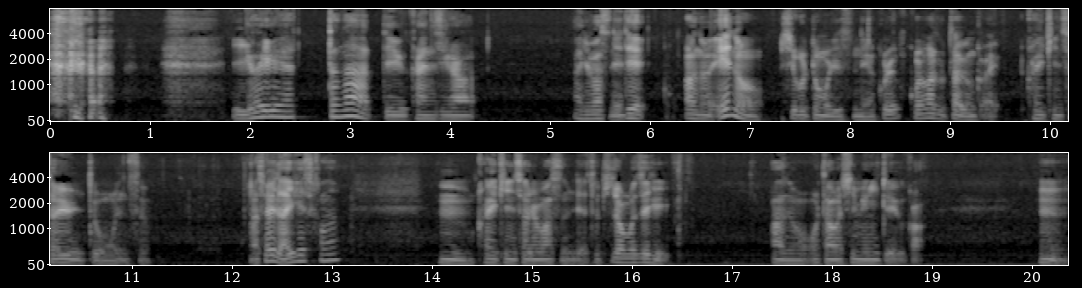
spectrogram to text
いろいろやったなっていう感じがありますね。であの絵の仕事もですねこれこの後多分解禁されると思うんですよ。あそれ来月かな？うん解禁されますんでそちらもぜひあのお楽しみにというか。うん。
